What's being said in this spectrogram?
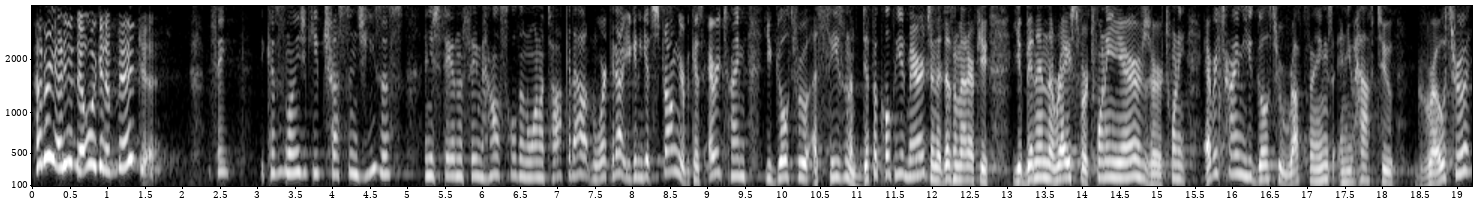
How do you, how do you know we're going to make it? I say, Because as long as you keep trusting Jesus, and you stay in the same household and want to talk it out and work it out, you're going to get stronger because every time you go through a season of difficulty in marriage, and it doesn't matter if you, you've been in the race for 20 years or 20, every time you go through rough things and you have to grow through it,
